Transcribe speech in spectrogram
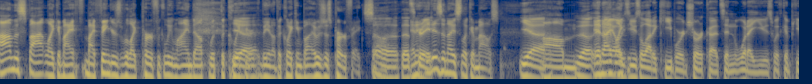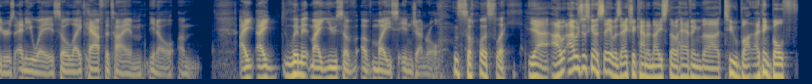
on the spot. Like my my fingers were like perfectly lined up with the clicker, you know, the clicking button. It was just perfect. So Oh, that's and it- great. it is a nice looking mouse. Yeah. Um, and, and I, I always like- use a lot of keyboard shortcuts in what I use with computers anyway. So like half the time, you know, um, I I limit my use of of mice in general. so it's like Yeah, I, I was just gonna say it was actually kind of nice though having the two but I think both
